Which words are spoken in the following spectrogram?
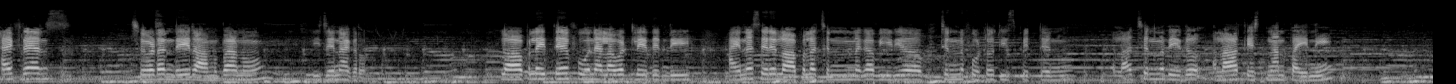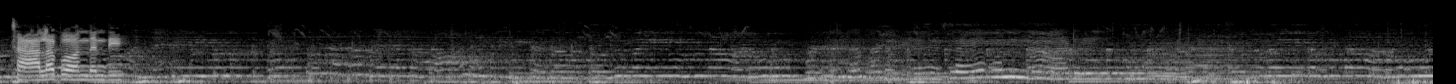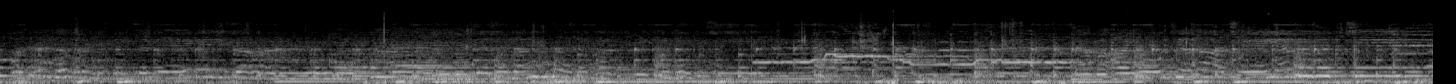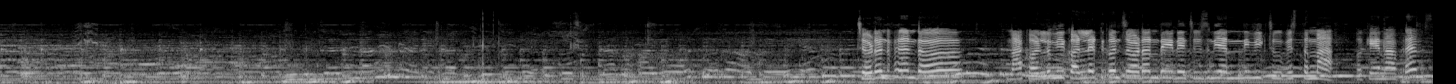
Hi friends. చూడండి రామబాణం విజయనగరం. లోపలైతే phone అలవట్లేదండి అయినా సరే లోపల చిన్నగా వీడియో చిన్న ఫోటో తీసి పెట్టాను. అలా చిన్నది ఏదో అలా తీస్తున్నాను పైన. చాలా బాగుందండి. చూడండి ఫ్రెండ్ నా కళ్ళు మీ కళ్ళు ఎట్టుకొని చూడండి. నేను చూసినవన్నీ మీకు చూపిస్తున్నా. ఓకేనా ఫ్రెండ్స్?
